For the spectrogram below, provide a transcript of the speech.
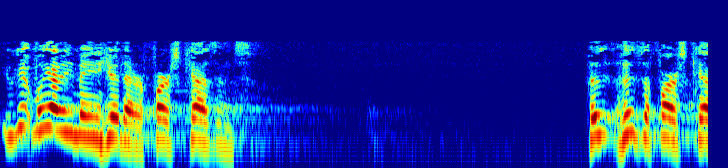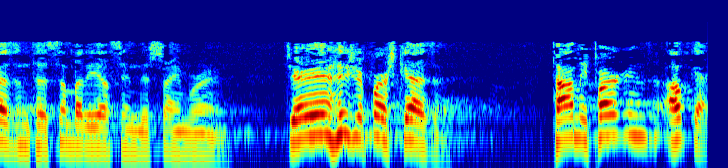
you get, we got anybody here that are first cousins? Who, who's the first cousin to somebody else in the same room? Jerry, who's your first cousin? Tommy Perkins? Okay.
